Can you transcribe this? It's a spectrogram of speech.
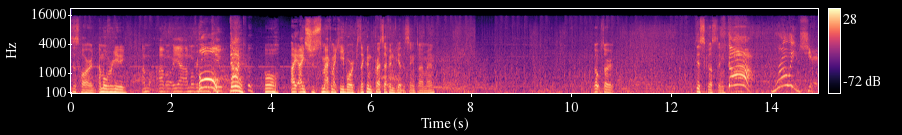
This is hard. I'm overheating. I'm, I'm, oh, yeah, I'm overheating Oh! too. Oh! Oh! I, I just smacked my keyboard because I couldn't press F and V at the same time, man. Oh, sorry. Disgusting. Stop! Growing shit.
